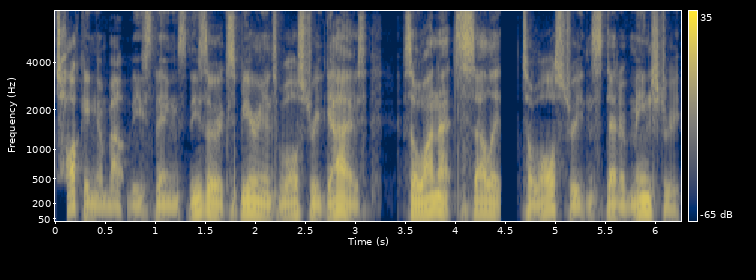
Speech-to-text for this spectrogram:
talking about these things. These are experienced Wall Street guys. So why not sell it to Wall Street instead of Main Street?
